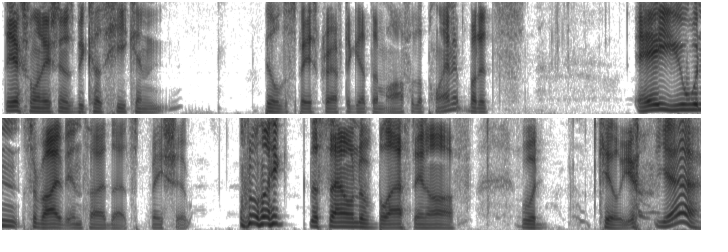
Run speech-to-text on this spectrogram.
the explanation is because he can build a spacecraft to get them off of the planet, but it's a you wouldn't survive inside that spaceship. like the sound of blasting off would kill you Yeah.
